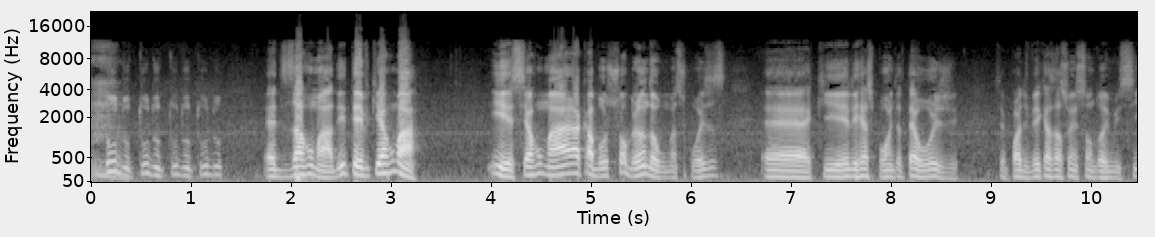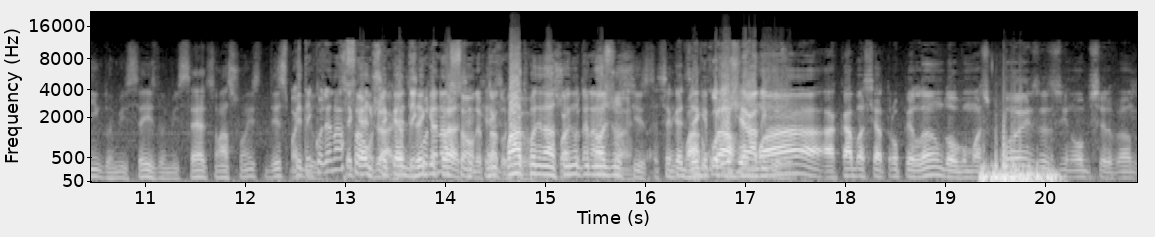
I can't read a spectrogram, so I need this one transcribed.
tudo, tudo, tudo, tudo é, desarrumado. E teve que arrumar. E esse arrumar acabou sobrando algumas coisas é, que ele responde até hoje. Você pode ver que as ações são 2005, 2006, 2007, são ações desse Mas período. tem condenação quer, já, quer dizer tem condenação, que pra, tem quatro condenações no Tribunal de Justiça. Você quer dizer que para arrumar acaba se atropelando algumas coisas e não observando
